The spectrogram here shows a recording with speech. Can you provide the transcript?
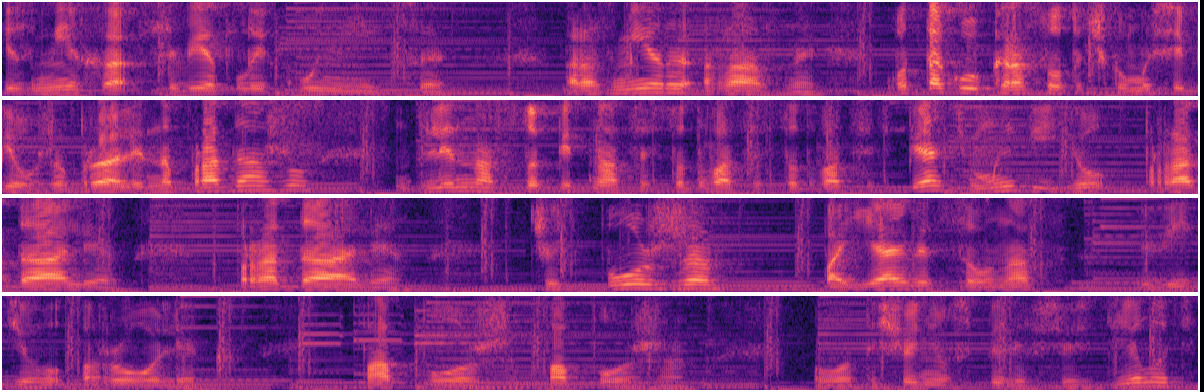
из меха светлой куницы. Размеры разные. Вот такую красоточку мы себе уже брали на продажу. Длина 115, 120, 125. Мы ее продали. Продали. Чуть позже появится у нас видеоролик. Попозже, попозже. Вот, еще не успели все сделать,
